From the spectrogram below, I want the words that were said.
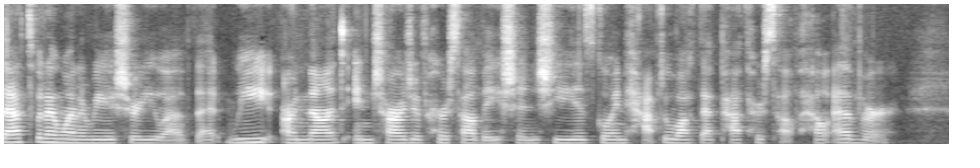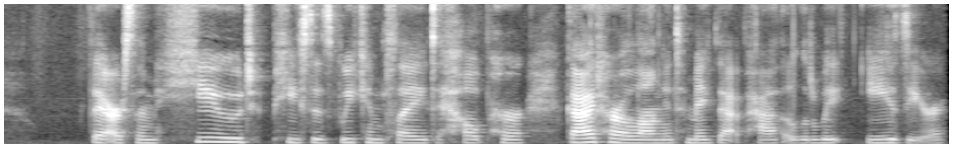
that's what I want to reassure you of that we are not in charge of her salvation. She is going to have to walk that path herself. However, there are some huge pieces we can play to help her guide her along and to make that path a little bit easier.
